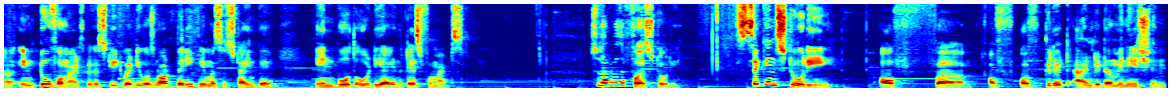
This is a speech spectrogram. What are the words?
uh, in two formats because T20 was not very famous this time pay in both ODI and the Test formats. So that was the first story. Second story of uh, of of grit and determination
